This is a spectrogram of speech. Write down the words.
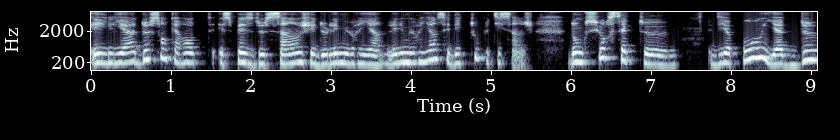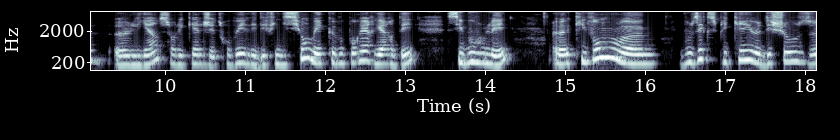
et il y a 240 espèces de singes et de lémuriens. Les lémuriens, c'est des tout petits singes. Donc sur cette euh, diapo, il y a deux euh, liens sur lesquels j'ai trouvé les définitions, mais que vous pourrez regarder si vous voulez, euh, qui vont vous expliquer des choses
